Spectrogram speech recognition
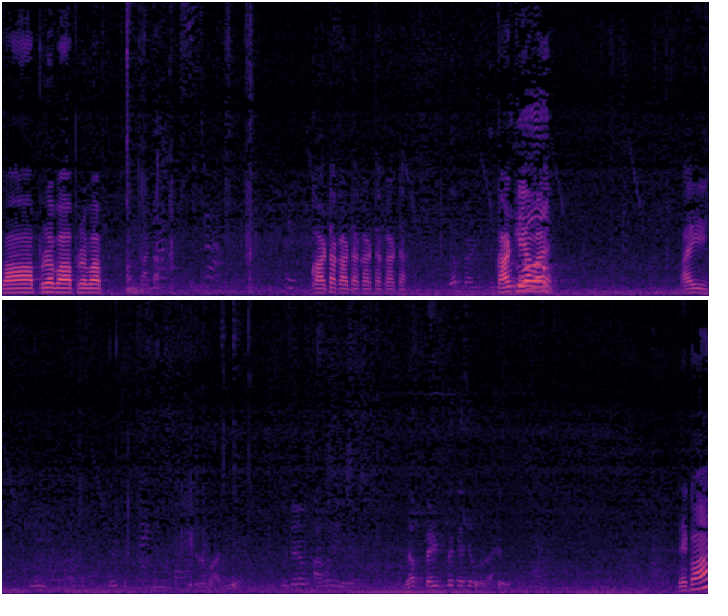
बाप रे बाप रे बाप। काटा काटा काटा काटा। काट लिया भाई। भाई। कितना भारी है। जब पेंट पे कैसे हो रहा है वो? देखो हाँ।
